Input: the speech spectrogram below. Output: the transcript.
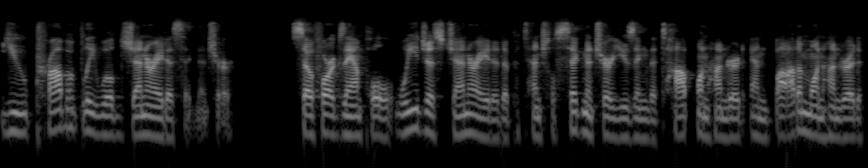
you probably will generate a signature. So for example, we just generated a potential signature using the top 100 and bottom 100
